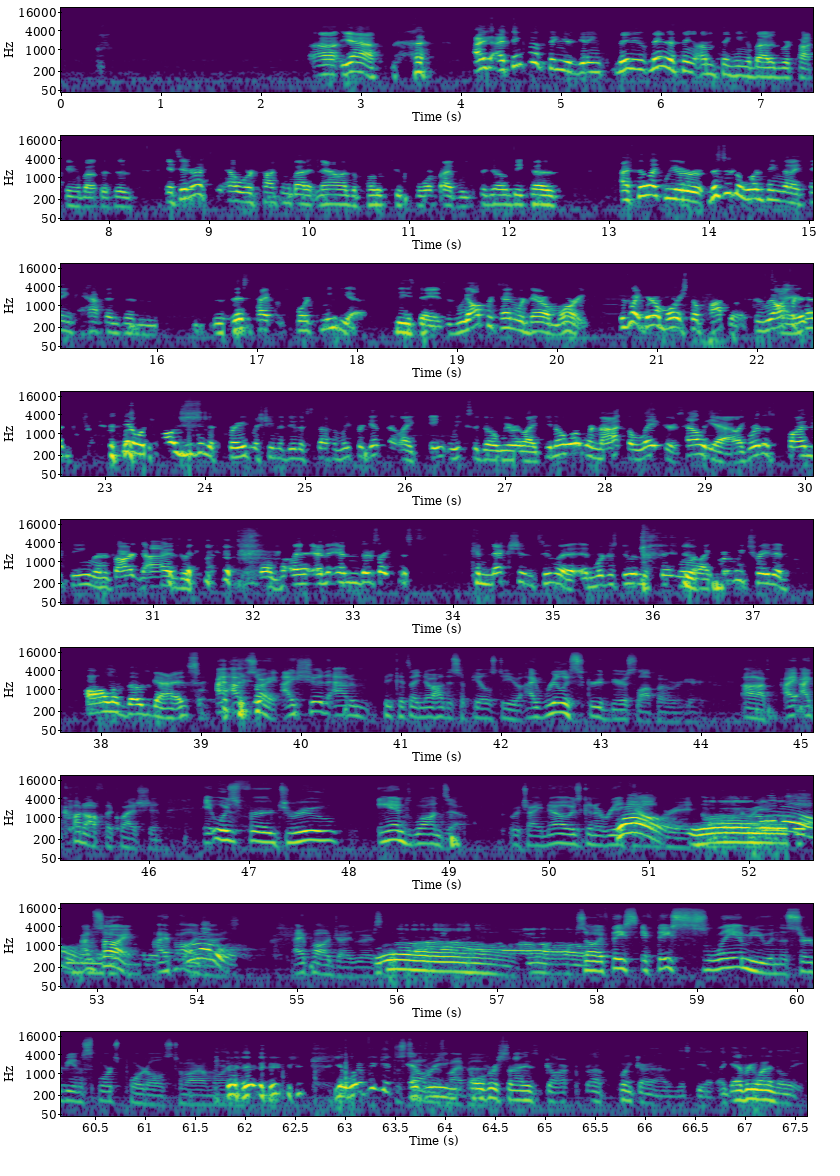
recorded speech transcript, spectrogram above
Uh, yeah, I, I think the thing you're getting maybe maybe the thing I'm thinking about as we're talking about this is it's interesting how we're talking about it now as opposed to four or five weeks ago because I feel like we are. This is the one thing that I think happens in this type of sports media these days is we all pretend we're Daryl Morey. This is why Daryl Morey's still popular because we all Fired. pretend. Yeah, we're all using the trade machine to do this stuff, and we forget that like eight weeks ago we were like, you know what, we're not the Lakers. Hell yeah, like we're this fun team, and it's our guys, and and, and there's like this connection to it, and we're just doing this thing where we're like, what if we traded all of those guys? I, I'm sorry. I should add him because I know how this appeals to you. I really screwed Miroslav over here. Uh, I, I cut off the question. It was for Jrue and Lonzo, which I know is going to recalibrate. the whole equation. Whoa! I'm sorry. I apologize. I apologize, Miroslav. Whoa. So if they if they slam you in the Serbian sports portals tomorrow morning, yeah, what if we get Just tell him it was every oversized guard, uh, point guard out of this deal? Like everyone in the league.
